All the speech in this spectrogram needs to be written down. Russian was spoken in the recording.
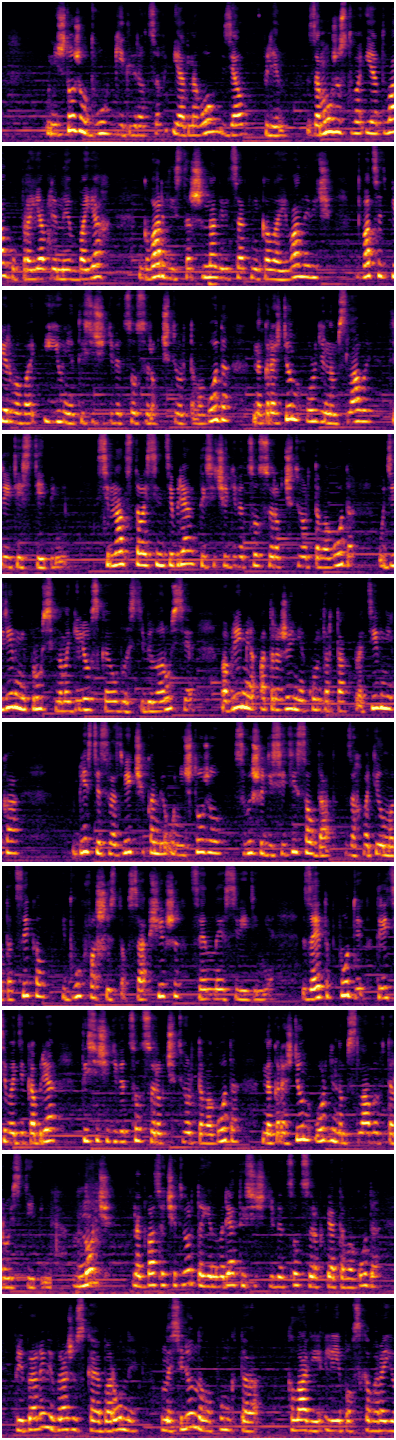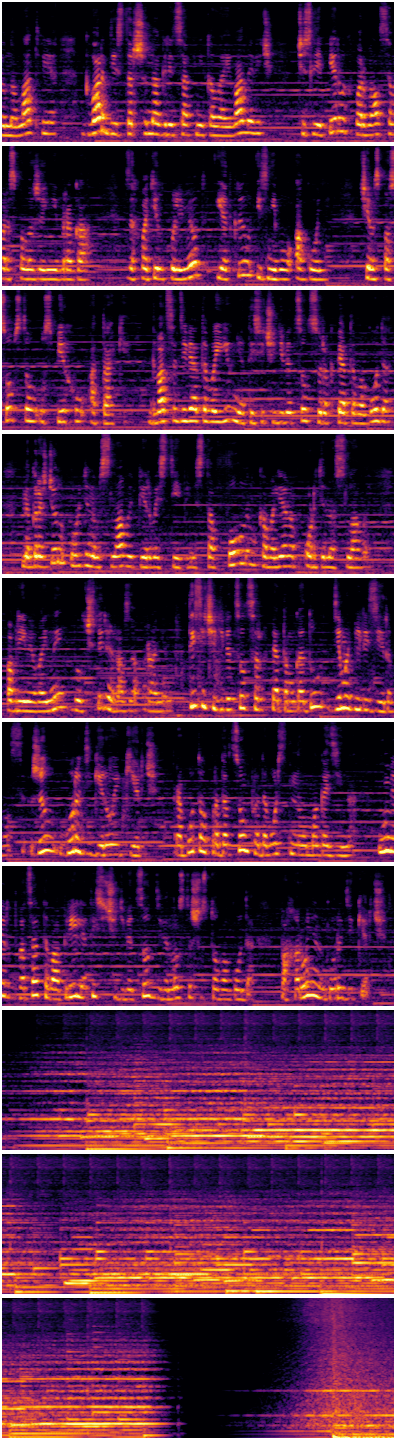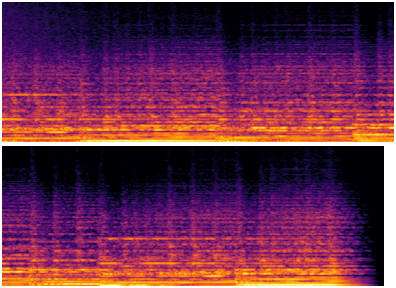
уничтожил двух гитлеровцев и одного взял в плен. За мужество и отвагу, проявленные в боях, гвардии старшина Грицак Николай Иванович 21 июня 1944 года награжден Орденом Славы Третьей степени. 17 сентября 1944 года у деревни Прусина Могилевской области Беларуси во время отражения контратак противника Вместе с разведчиками уничтожил свыше 10 солдат, захватил мотоцикл и двух фашистов, сообщивших ценные сведения. За этот подвиг 3 декабря 1944 года награжден Орденом Славы второй степени. В ночь на 24 января 1945 года при прорыве вражеской обороны у населенного пункта Клави Леповского района Латвия гвардии старшина Грицак Николай Иванович в числе первых ворвался в расположение врага, захватил пулемет и открыл из него огонь, чем способствовал успеху атаки. 29 июня 1945 года награжден Орденом Славы первой степени, став полным кавалером Ордена Славы. Во время войны был четыре раза ранен. В 1945 году демобилизировался, жил в городе Герой Керчь, работал продавцом продовольственного магазина. Умер 20 апреля 1996 года, похоронен в городе Керчь.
